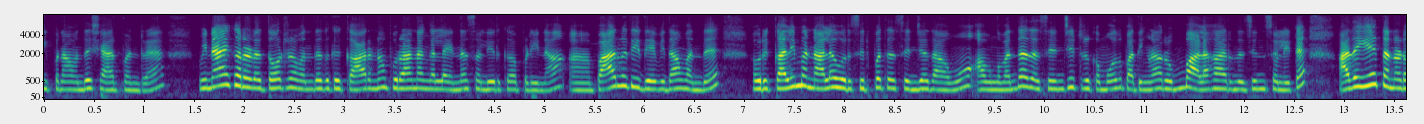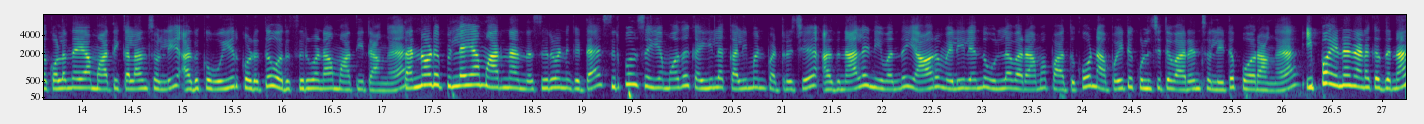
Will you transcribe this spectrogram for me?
இப்போ நான் வந்து ஷேர் பண்ணுறேன் விநாயகரோட தோற்றம் வந்ததுக்கு காரணம் புராணங்களில் என்ன சொல்லியிருக்கு அப்படின்னா பார்வதி தேவி தான் வந்து ஒரு களிமண்ணால் ஒரு சிற்பத்தை செஞ்சதாகவும் அவங்க வந்து அதை செஞ்சிட்டு இருக்கும் போது பார்த்தீங்கன்னா ரொம்ப அழகாக இருந்துச்சுன்னு சொல்லிட்டு அதையே தன்னோட குழந்தையா மாற்றிக்கலாம்னு சொல்லி அதுக்கு உயிர் கொடுத்து ஒரு சிறுவனாக மாற்றிட்டாங்க தன்னோட பிள்ளையாக மாறின அந்த சிறுவனுக்கிட்ட சிற்பம் செய்யும் போது கையில் களிமண் பட்டுருச்சு. அதனால நீ வந்து யாரும் வெளியிலேருந்து உள்ளே வராமல் பார்த்துக்கோ நான் போயிட்டு குளிச்சுட்டு வரேன்னு சொல்லிட்டு போறாங்க. இப்போ என்ன நடக்குதுன்னா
